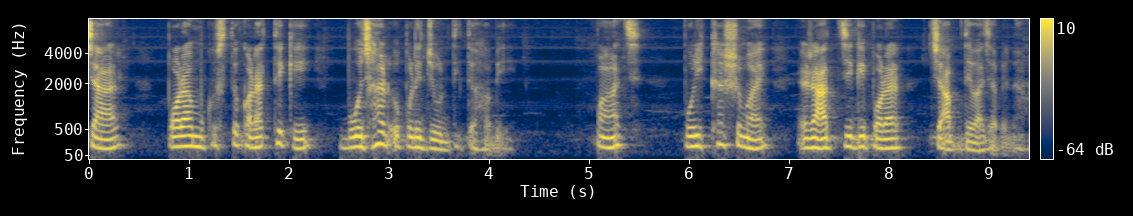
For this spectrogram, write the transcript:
চার পড়া মুখস্থ করার থেকে বোঝার ওপরে জোর দিতে হবে। পাঁচ, পরীক্ষার সময় রাত জেগে পড়ার চাপ দেওয়া যাবে না।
